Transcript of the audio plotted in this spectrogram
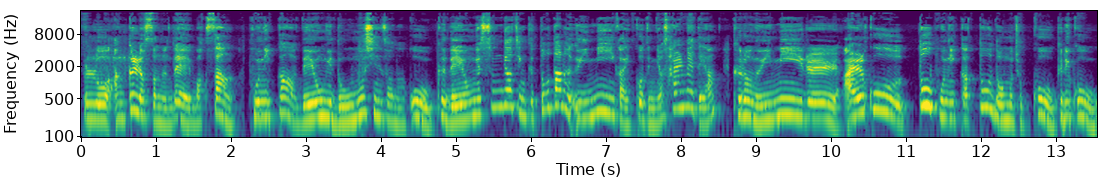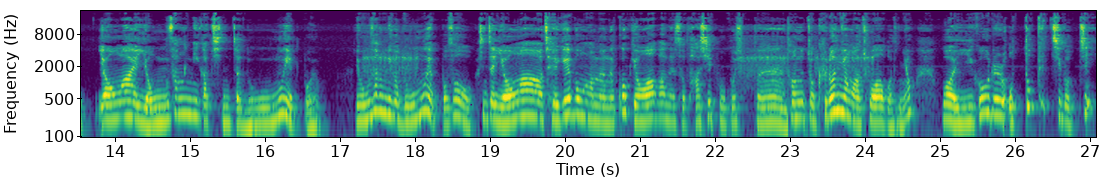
별로 안 끌렸었는데 막상 보니까 내용이 너무 신선하고 그 내용에 숨겨진 그 또 다른 의미가 있거든요. 삶에 대한 그런 의미를 알고 또 보니까 또 너무 좋고 그리고 영화의 영상미가 진짜 너무 예뻐요. 영상미가 너무 예뻐서 진짜 영화 재개봉하면 꼭 영화관에서 다시 보고 싶은 저는 좀 그런 영화 좋아하거든요. 와 이거를 어떻게 찍었지?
